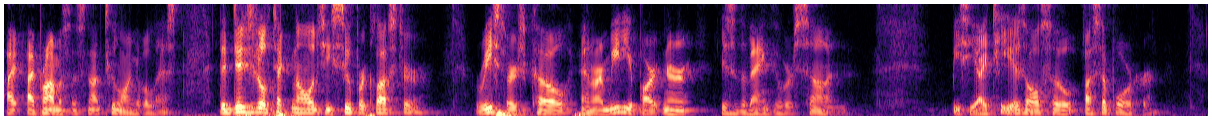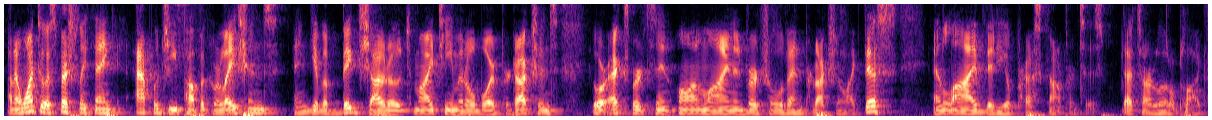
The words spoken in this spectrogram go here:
I, I promise it's not too long of a list. The Digital Technology Supercluster, Research Co., and our media partner, is the Vancouver Sun. BCIT is also a supporter. And I want to especially thank Apogee Public Relations and give a big shout out to my team at Oh Boy Productions, who are experts in online and virtual event production like this and live video press conferences. That's our little plug.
